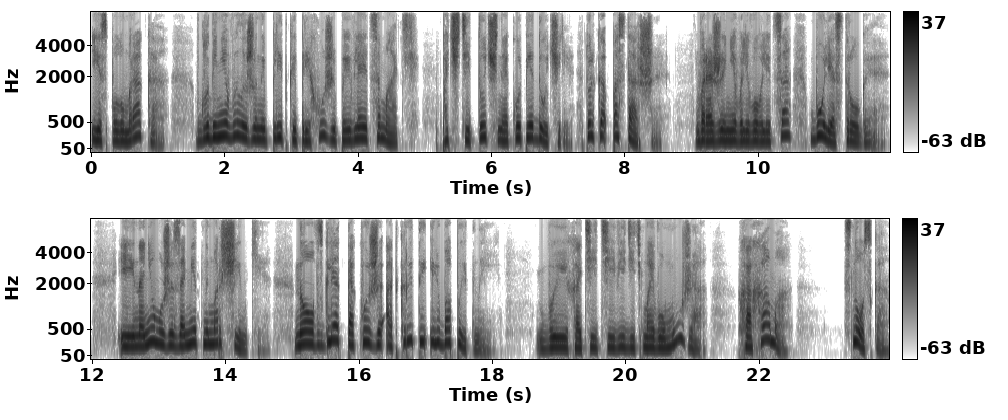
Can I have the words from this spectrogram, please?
Из полумрака в глубине выложенной плиткой прихожей появляется мать, почти точная копия дочери, только постарше. Выражение волевого лица более строгое, и на нем уже заметны морщинки, но взгляд такой же открытый и любопытный. «Вы хотите видеть моего мужа? Хахама?» Сноска.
